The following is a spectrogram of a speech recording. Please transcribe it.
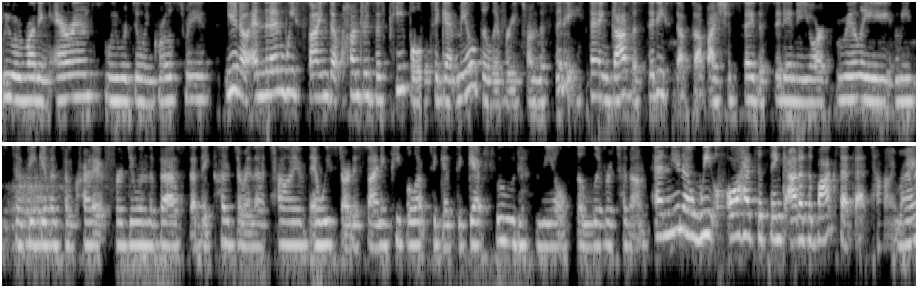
We were running errands, we were doing groceries, you know, and then we signed up hundreds of people to get meal deliveries from the city. Thank God the city stepped up. I should say the city of New York really needs to be given some credit for doing the best that they could during that time. And we started signing people up to get the get food meals delivered to them. And, you know, we all had to think out of the box at that time, right?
